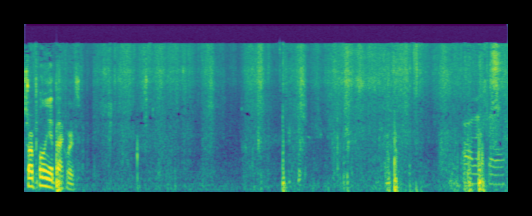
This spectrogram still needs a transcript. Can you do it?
Start pulling it backwards. Oh, that fell off.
